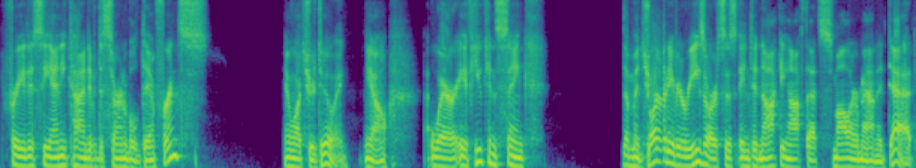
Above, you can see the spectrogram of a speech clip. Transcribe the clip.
for you to see any kind of discernible difference in what you're doing you know where if you can sink the majority of your resources into knocking off that smaller amount of debt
